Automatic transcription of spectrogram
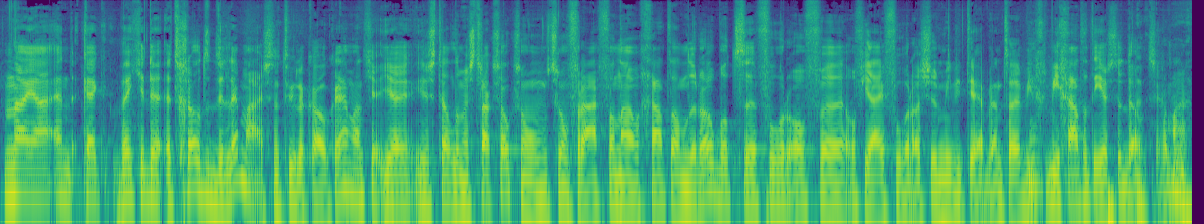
Nou ja, en kijk, weet je, de, het grote dilemma is natuurlijk ook, hè, want je, je, je stelde me straks ook zo'n zo'n vraag: van nou gaat dan de robot voor of, uh, of jij voor als je militair bent? wie, wie gaat het eerste dood, zeg maar?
